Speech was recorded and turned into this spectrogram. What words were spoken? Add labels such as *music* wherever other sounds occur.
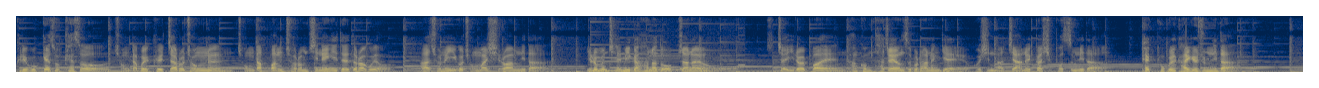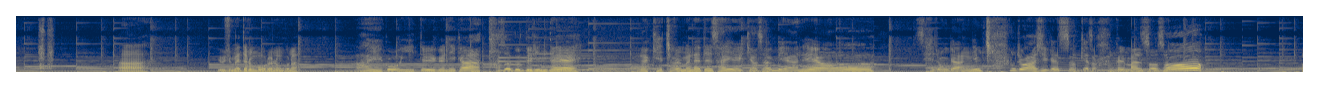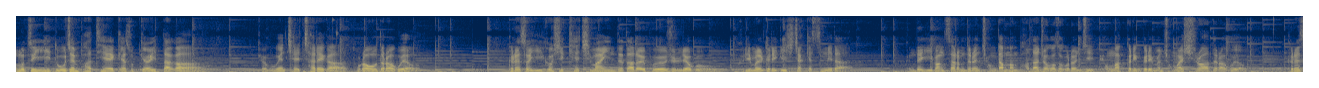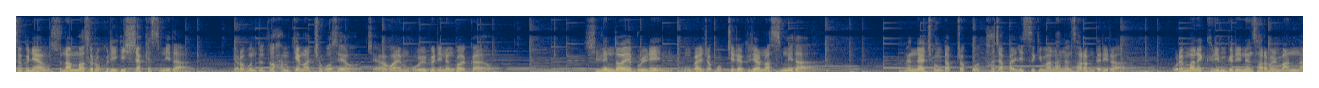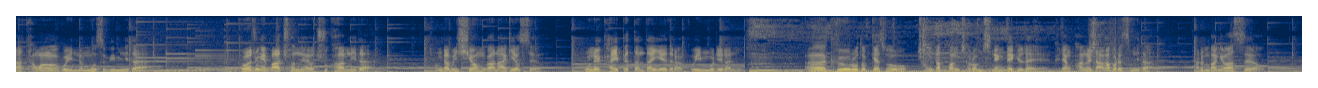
그리고 계속해서 정답을 글자로 적는 정답방처럼 진행이 되더라고요. 아, 저는 이거 정말 싫어합니다. 이러면 재미가 하나도 없잖아요. 진짜 이럴 바엔 한컴 타자 연습을 하는 게 훨씬 낫지 않을까 싶었습니다. 팩폭을 갈겨줍니다. 아, 요즘 애들은 모르는구나. 아이고, 이 늙은이가 타자도 느린데 이렇게 젊은 애들 사이에 껴서 미안해요. 세종대왕님 참 좋아하시겠어? 계속 한글만 써서. 아무튼 이 노잼 파티에 계속 껴있다가 결국엔 제 차례가 돌아오더라고요. 그래서 이것이 캐치마인드다를 보여주려고 그림을 그리기 시작했습니다. 근데 이방 사람들은 정답만 받아 적어서 그런지 병맛 그림 그리면 정말 싫어하더라고요. 그래서 그냥 순한 맛으로 그리기 시작했습니다. 여러분들도 함께 맞춰보세요. 제가 과연 뭘 그리는 걸까요? 실린더에 물린 공갈 젖꼭지를 그려놨습니다. 맨날 정답 적고 타자 빨리 쓰기만 하는 사람들이라 오랜만에 그림 그리는 사람을 만나 당황하고 있는 모습입니다. 그 와중에 맞췄네요. 축하합니다. 정답은 시험관 악이었어요. 오늘 가입했단다 얘들아 고인물이라니. 아 그 후로도 계속 정답방처럼 진행되길래 그냥 방을 나가버렸습니다. 다른 방에 왔어요.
